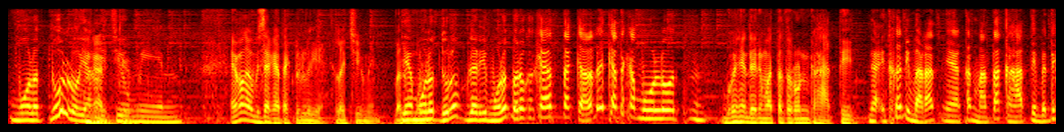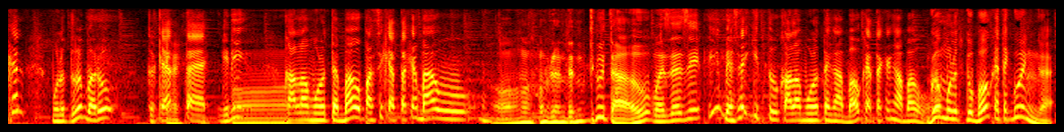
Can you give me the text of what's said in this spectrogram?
mulut dulu yang diciumin. Emang nggak bisa ketek dulu ya, lo ciumin? Baru ya mulut dulu dari mulut baru ke ketek. Karena dari ketek ke mulut. Bukannya dari mata turun ke hati? Nah itu kan ibaratnya kan mata ke hati. Berarti kan mulut dulu baru ke ketek. Jadi Oh. kalau mulutnya bau pasti keteknya bau. Oh, belum tentu tahu, masa sih? Iya biasanya gitu. Kalau mulutnya nggak bau, keteknya nggak bau. Gue mulut gue bau, ketek gue enggak.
